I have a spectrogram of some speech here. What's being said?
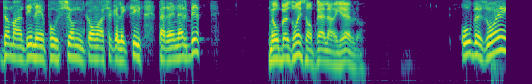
demander l'imposition d'une convention collective par un arbitre. Mais au besoin, ils sont prêts à aller en grève. Là. Au besoin,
